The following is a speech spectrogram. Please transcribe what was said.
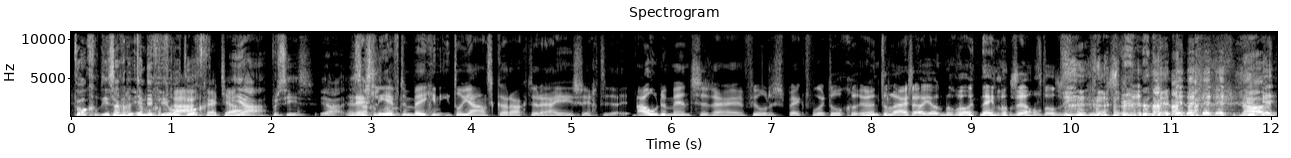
toch? Je Toen zag het interview, gevraagd toch? werd, ja. precies. Ja, heeft een beetje een Italiaans karakter. Hij is echt eh, oude mensen, daar veel respect voor, toch? Huntelaar zou je ook nog wel in het Nederlands elftal zien. nou,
